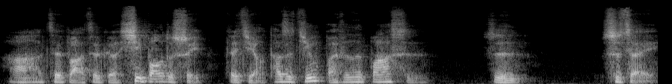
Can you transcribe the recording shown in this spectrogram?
啊，再把这个细胞的水再讲，它是几乎百分之八十是是在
